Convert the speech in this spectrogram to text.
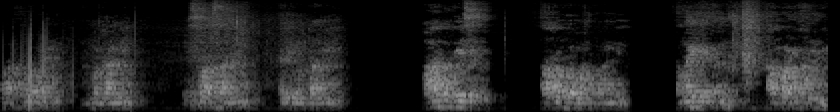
వాస్తవమైన నమ్మకాన్ని విశ్వాసాన్ని కలిగి ఉంటానని భారతదేశ సార్వభౌమత్వాన్ని సమైక్యతను కాపాడుతానని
